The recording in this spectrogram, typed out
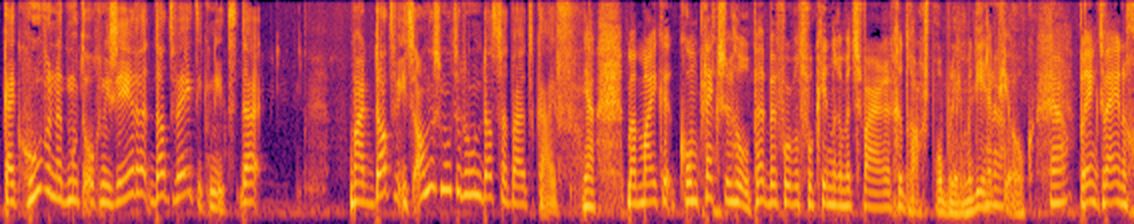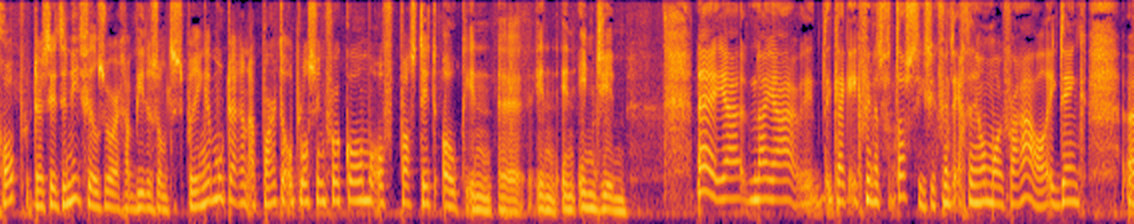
kijk, hoe we het moeten organiseren, dat weet ik niet. Daar, maar dat we iets anders moeten doen, dat staat buiten kijf. Ja, maar Maaike, complexe hulp, hè, bijvoorbeeld voor kinderen met zware gedragsproblemen, die heb Ja. je ook. Ja. Brengt weinig op, daar zitten niet veel zorgaanbieders om te springen. Moet daar een aparte oplossing voor komen? Of past dit ook in, eh, in, in, in gym? Nee, ja, nou ja, kijk, ik vind het fantastisch. Ik vind het echt een heel mooi verhaal. Ik denk, uh,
